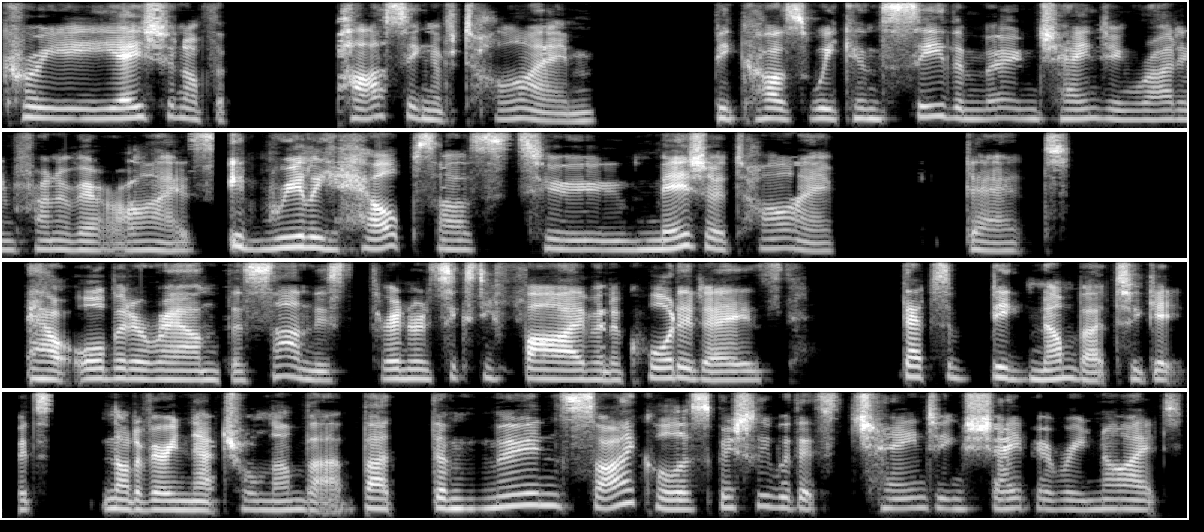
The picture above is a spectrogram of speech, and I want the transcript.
creation of the passing of time because we can see the moon changing right in front of our eyes. It really helps us to measure time that our orbit around the sun is 365 and a quarter days. That's a big number to get. It's not a very natural number, but the moon cycle, especially with its changing shape every night,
